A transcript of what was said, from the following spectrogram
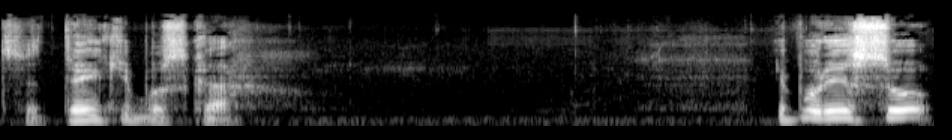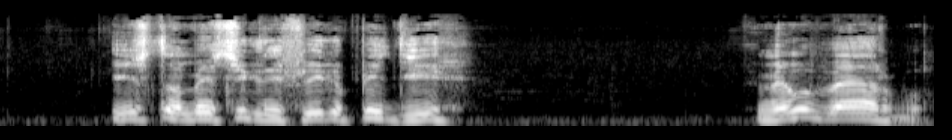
Você tem que buscar. E por isso Isso também significa pedir. O mesmo verbo,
